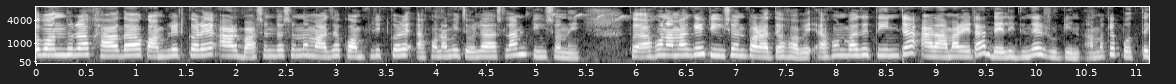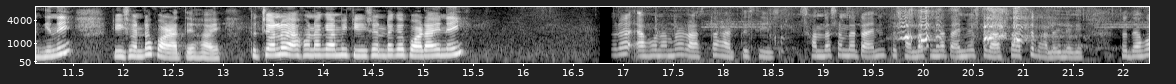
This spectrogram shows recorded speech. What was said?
তো বন্ধুরা খাওয়া দাওয়া কমপ্লিট করে আর বাসন টাসনও মাজা কমপ্লিট করে এখন আমি চলে আসলাম টিউশনে তো এখন আমাকে টিউশন পড়াতে হবে। এখন বাজে তিনটা আর আমার এটা ডেলি দিনের রুটিন আমাকে প্রত্যেক দিনেই টিউশনটা পড়াতে হয়। তো চলো এখন আগে আমি টিউশনটাকে পড়াই নেই। এখন আমরা রাস্তা হাঁটতেছি। সন্ধ্যা সন্ধ্যা টাইম তো সন্ধ্যা সন্ধ্যা টাইমে একটু রাস্তা হাঁটতে ভালোই লাগে। তো দেখো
